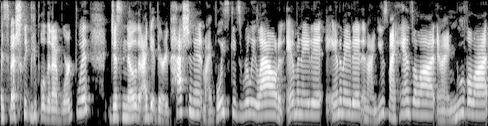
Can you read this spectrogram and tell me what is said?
especially people that I've worked with, just know that I get very passionate. My voice gets really loud and animated, animated, and I use my hands a lot and I move a lot.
